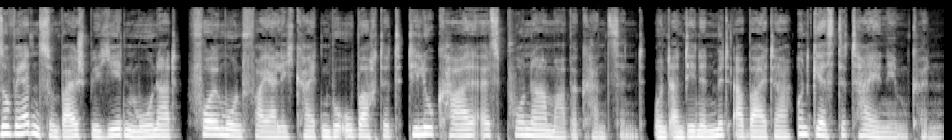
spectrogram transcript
So werden zum Beispiel jeden Monat Vollmondfeierlichkeiten beobachtet, die lokal als Purnama bekannt sind und an denen Mitarbeiter und Gäste teilnehmen können.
